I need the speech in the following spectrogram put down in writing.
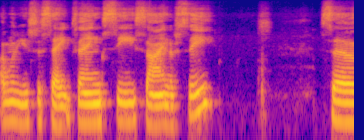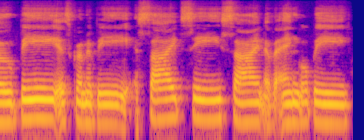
I'm going to use the same thing, C sine of C. So B is going to be side C sine of angle B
